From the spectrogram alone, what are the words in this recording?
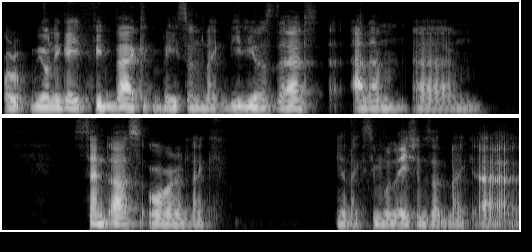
or we only gave feedback based on like videos that Adam um, sent us or like yeah like simulations that like uh,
